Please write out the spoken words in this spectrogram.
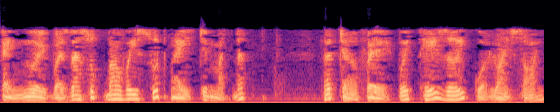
cảnh người và gia súc bao vây suốt ngày trên mặt đất. Nó trở về với thế giới của loài sói.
